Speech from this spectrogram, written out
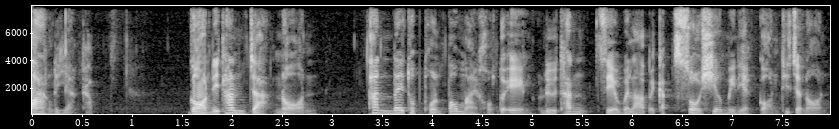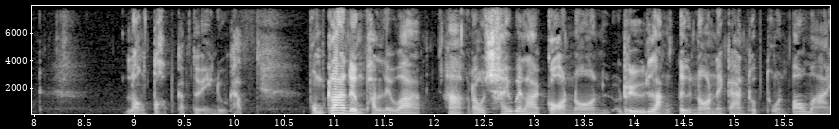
บ้างหรือยังครับ ก่อนที่ท่านจะนอน ท่านได้ทบทวนเป้าหมายของตัวเอง หรือท่านเสียเวลาไปกับโซเชียลมีเดียก่อนที่จะนอน ลองตอบกับตัวเองดูครับ ผมกล้าเดิมพันเลยว่า หากเราใช้เวลาก่อนนอน หรือหลังตื่นนอนในการทบทวนเป้าหมาย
